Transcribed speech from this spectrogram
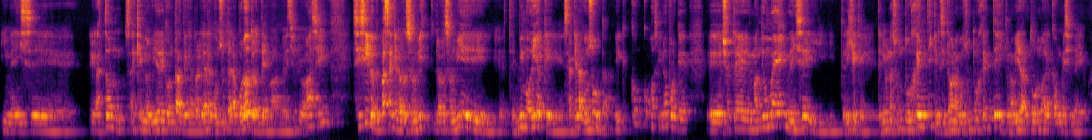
y me dice, Gastón, ¿sabes que me olvidé de contarte que en realidad la consulta era por otro tema? Me dice, ah, sí. Sí, sí, lo que pasa es que lo resolví, lo resolví este, el mismo día que saqué la consulta. ¿Y cómo, así? No, porque eh, yo te mandé un mail, me dice, y, te dije que tenía un asunto urgente y que necesitaba una consulta urgente y que no había turno de acá un mes y medio.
